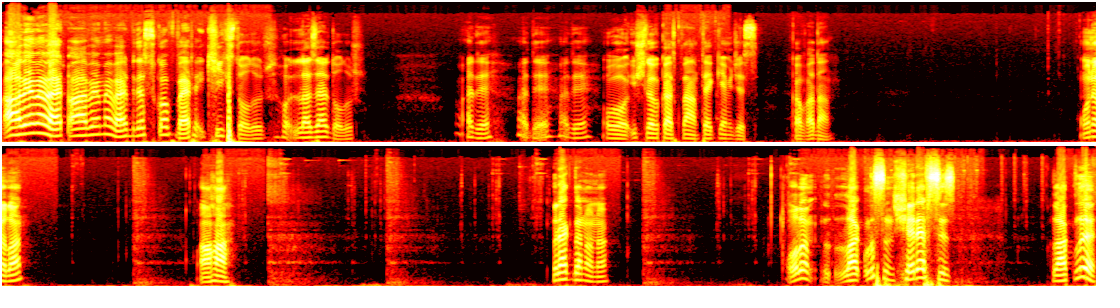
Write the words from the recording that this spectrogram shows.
AVM ver, AVM ver. Bir de scope ver. 2x de olur. Lazer de olur. Hadi, hadi, hadi. Oo, 3 level kask tamam tek yemeyeceğiz. Kafadan. O ne lan? Aha. Bırak lan onu. Oğlum laklısın şerefsiz. Laklı.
